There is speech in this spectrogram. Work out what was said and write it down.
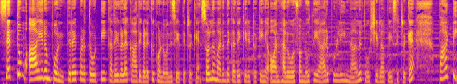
செத்தும் ஆயிரம் பொன் திரைப்படத்தை ஒட்டி கதைகளை காதுகளுக்கு கொண்டு வந்து சேர்த்துட்டு இருக்கேன் சொல்ல மருந்து கதை கேட்டுட்டு இருக்கீங்க ஆன் ஹலோ எஃப்எம் நூற்றி ஆறு புள்ளி நாலு டோஷிலா பேசிட்டு இருக்கேன் பாட்டி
